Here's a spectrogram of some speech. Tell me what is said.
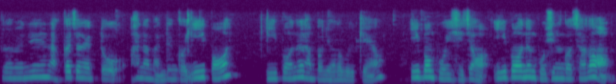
그러면은 아까 전에 또 하나 만든 거 2번, 2번을 한번 열어볼게요. 2번 보이시죠? 2번은 보시는 것처럼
